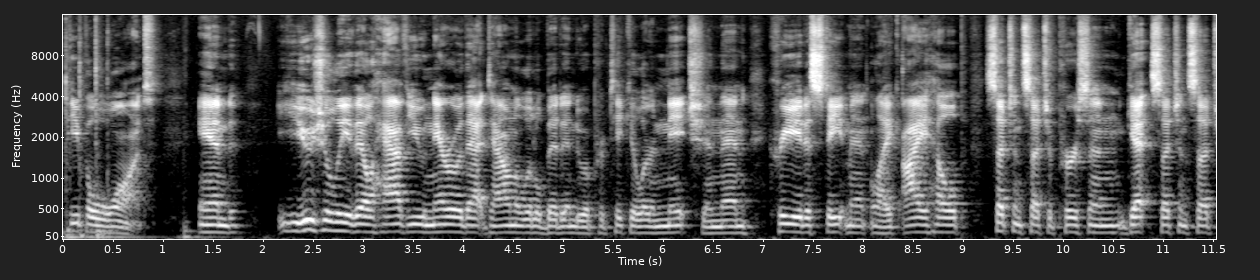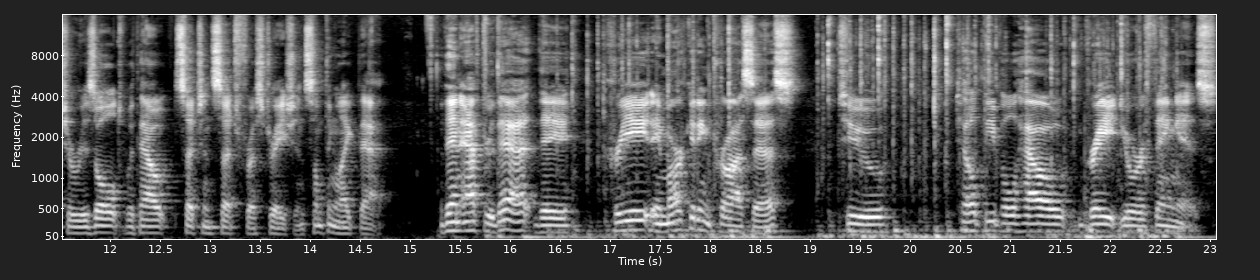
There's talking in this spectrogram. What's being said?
people want. And usually they'll have you narrow that down a little bit into a particular niche and then create a statement like I help such and such a person get such and such a result without such and such frustration, something like that. Then after that, they create a marketing process to tell people how great your thing is.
